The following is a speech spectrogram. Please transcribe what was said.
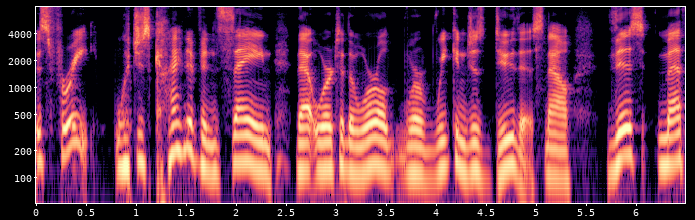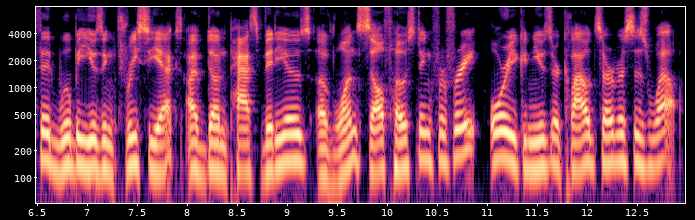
is free which is kind of insane that we're to the world where we can just do this. Now this method will be using 3cx i've done past videos of one self-hosting for free or you can use their cloud service as well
